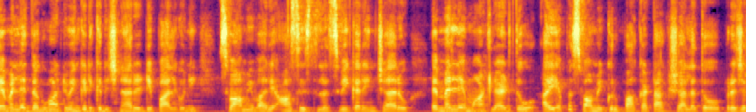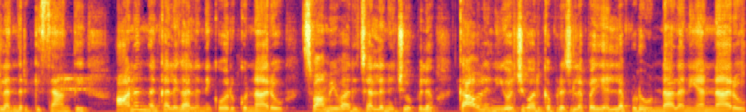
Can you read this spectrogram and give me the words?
ఎమ్మెల్యే దగ్గుమాటి వెంకట కృష్ణారెడ్డి పాల్గొని స్వామివారి ఆశీస్సులు స్వీకరించారు. ఎమ్మెల్యే మాట్లాడుతూ అయ్యప్ప స్వామి కృపా కటాక్షాలతో ప్రజలందరికీ శాంతి ఆనందం కలగాలని కోరుకున్నారు. స్వామివారి చల్లని చూపులు కావలి నియోజకవర్గ ప్రజలపై ఎల్లప్పుడూ ఉండాలని అన్నారు.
